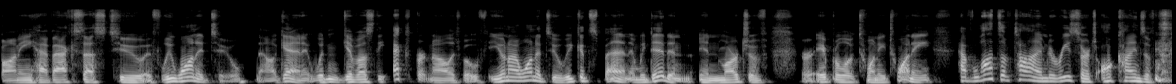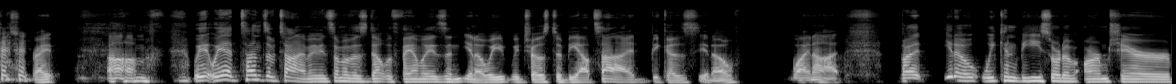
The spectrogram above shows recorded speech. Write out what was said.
Bonnie, have access to, if we wanted to, now again, it wouldn't give us the expert knowledge, but if you and I wanted to, we could spend, and we did in, in March of or April of 2020, have lots of time to research all kinds of things, right? Um, we, we had tons of time. I mean, some of us dealt with families and, you know, we, we chose to be outside because, you know, why not? But, you know, we can be sort of armchair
